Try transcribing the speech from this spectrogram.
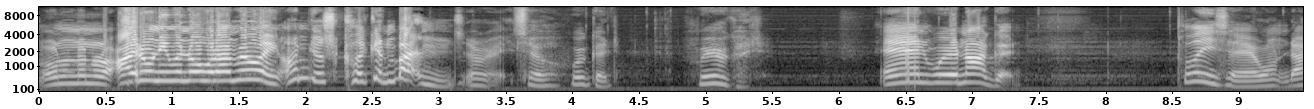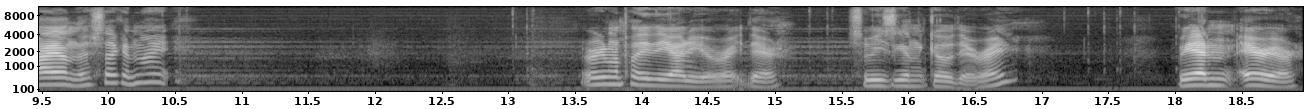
Oh, no, no, no. I don't even know what I'm doing. I'm just clicking buttons. All right. So, we're good. We're good. And we're not good. Please say I won't die on the second night. We're gonna play the audio right there. So he's gonna go there, right? We had an error.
